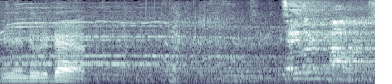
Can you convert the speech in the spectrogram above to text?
you didn't do the dab. Taylor Powers.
